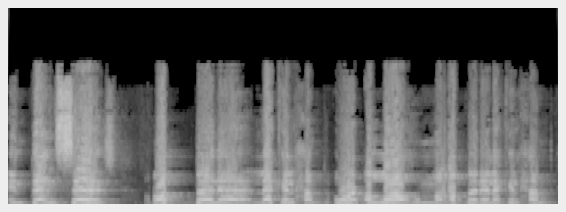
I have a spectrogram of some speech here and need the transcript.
and then says, Rabbana lakal hamd, or Allahumma Rabbana lakal hamd,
